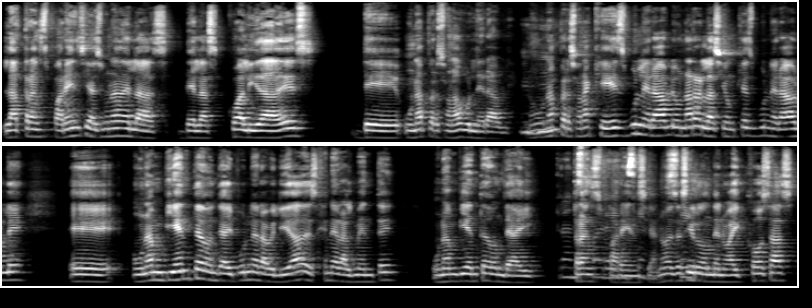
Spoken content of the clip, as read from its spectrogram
la transparencia es una de las, de las cualidades de una persona vulnerable. ¿no? Una persona que es vulnerable, una relación que es vulnerable, eh, un ambiente donde hay vulnerabilidad es generalmente un ambiente donde hay transparencia, ¿no? Es decir, donde no hay cosas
